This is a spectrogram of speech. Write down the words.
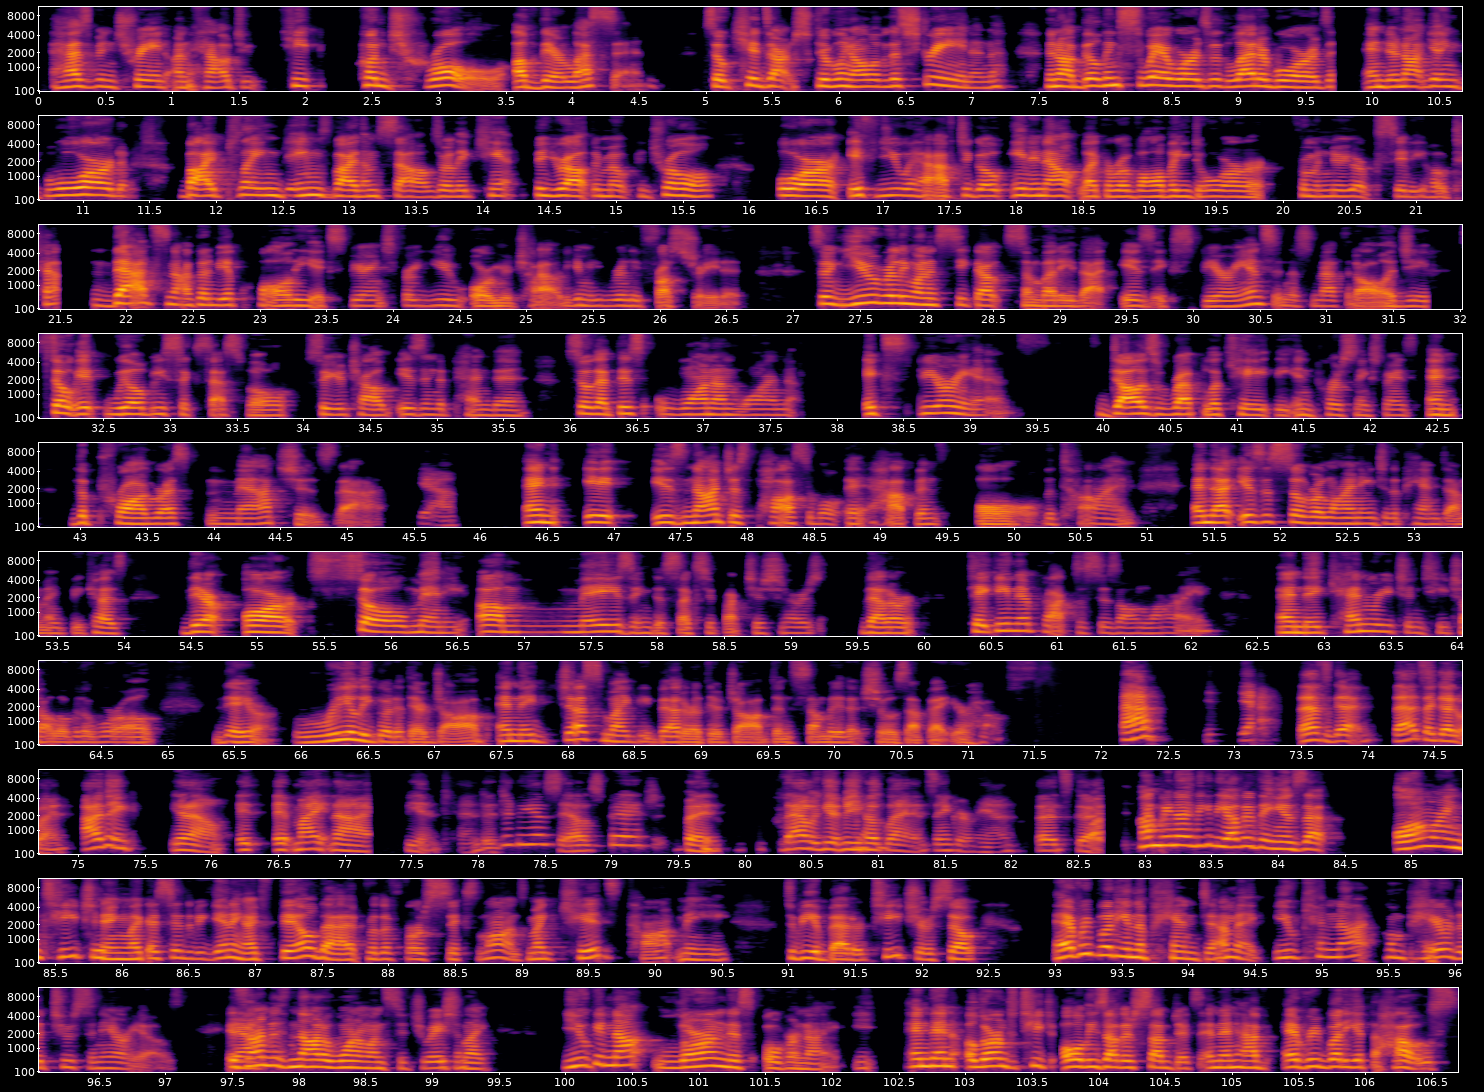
has been trained on how to keep control of their lesson, so kids aren't scribbling all over the screen and they're not building swear words with letter letterboards and they're not getting bored by playing games by themselves or they can't figure out the remote control or if you have to go in and out like a revolving door from a New York City hotel that's not going to be a quality experience for you or your child. You're going to be really frustrated. So you really want to seek out somebody that is experienced in this methodology so it will be successful so your child is independent so that this one-on-one experience does replicate the in person experience and the progress matches that. Yeah. And it is not just possible, it happens all the time. And that is a silver lining to the pandemic because there are so many amazing dyslexia practitioners that are taking their practices online and they can reach and teach all over the world they are really good at their job and they just might be better at their job than somebody that shows up at your house. Ah, yeah, that's good. That's a good one. I think, you know, it, it might not be intended to be a sales pitch, but that would get me hook, line, and sinker, man. That's good. I mean, I think the other thing is that online teaching, like I said at the beginning, I failed at for the first six months. My kids taught me to be a better teacher. So everybody in the pandemic, you cannot compare the two scenarios. It's yeah. not just not a one-on-one situation. Like you cannot learn this overnight and then learn to teach all these other subjects and then have everybody at the house.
